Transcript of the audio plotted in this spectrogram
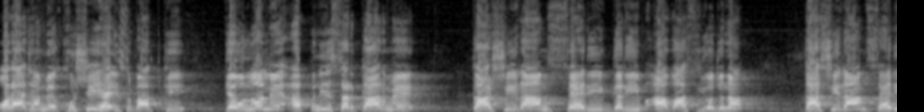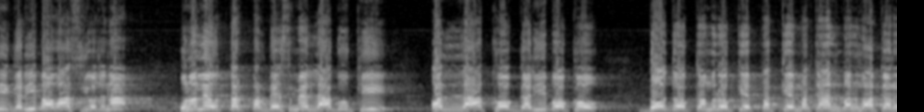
और आज हमें खुशी है इस बात की कि उन्होंने अपनी सरकार में काशीराम शहरी गरीब आवास योजना, काशीराम शहरी गरीब आवास योजना उन्होंने उत्तर प्रदेश में लागू की और लाखों गरीबों को दो दो कमरों के पक्के मकान बनवाकर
